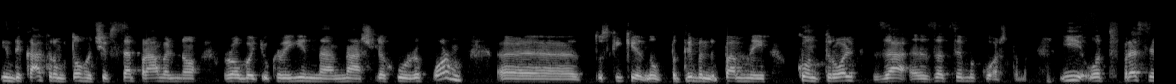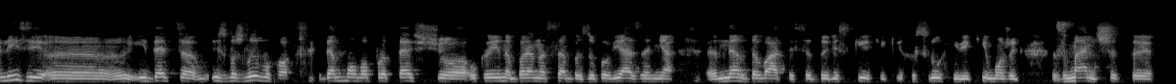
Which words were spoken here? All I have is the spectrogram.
індикатором того, чи все правильно робить Україна на шляху реформ, оскільки ну потрібен певний. Контроль за е, за цими коштами, і от в прес-релізі е, йдеться із важливого йде мова про те, що Україна бере на себе зобов'язання е, не вдаватися до різких якихось рухів, які можуть зменшити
